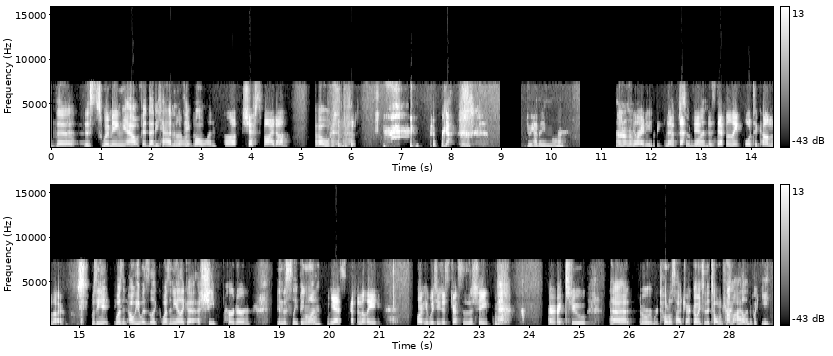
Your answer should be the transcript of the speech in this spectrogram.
the the swimming outfit that he had in the uh-huh. paintball one. Uh, Chef Spider. Oh, forgot. Do we have any more? I don't remember like anything in episode one. There's definitely more to come though. Was he wasn't oh he was like wasn't he like a, a sheep herder in the sleeping oh, one? Yes, definitely. Or he was he just dressed as a sheep. All right, two uh total sidetrack. Going to the Total Drama Island wiki.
